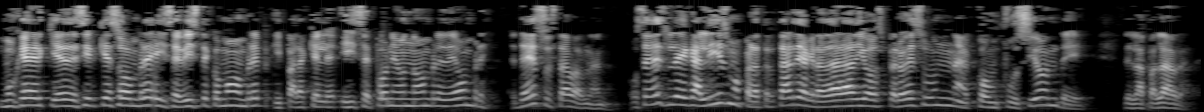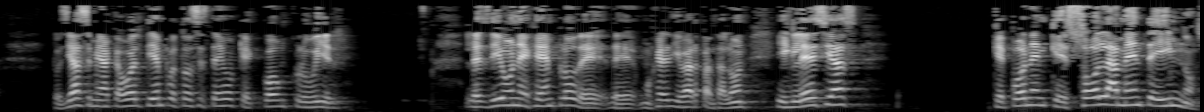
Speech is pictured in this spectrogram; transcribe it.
mujer quiere decir que es hombre y se viste como hombre y para que le, y se pone un nombre de hombre. De eso estaba hablando. O sea, es legalismo para tratar de agradar a Dios, pero es una confusión de, de la palabra. Pues ya se me acabó el tiempo, entonces tengo que concluir. Les di un ejemplo de, de mujer llevar pantalón. Iglesias que ponen que solamente himnos.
